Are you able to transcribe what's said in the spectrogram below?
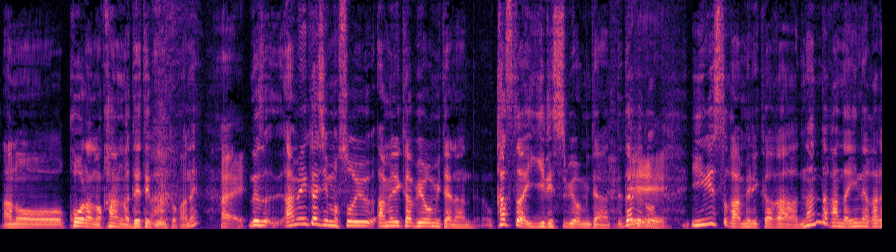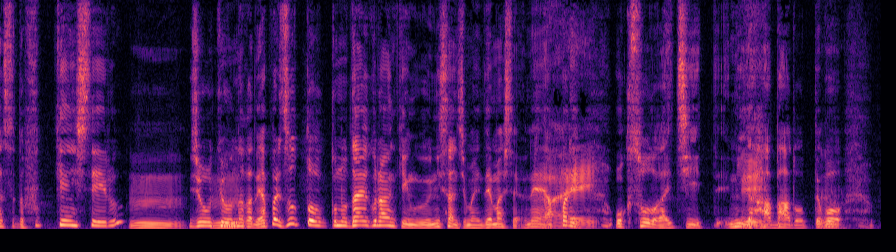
あの、コーラの缶が出てくるとかね。はい。で、アメリカ人もそういうアメリカ病みたいなんで、かつてはイギリス病みたいなって、だけど、えー、イギリスとかアメリカがなんだかんだ言いながらすると復権している状況の中で、やっぱりずっとこの大学ランキング2、3日前に出ましたよね。やっぱり、オックスフォードが1位って、2位がハーバードってこう、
